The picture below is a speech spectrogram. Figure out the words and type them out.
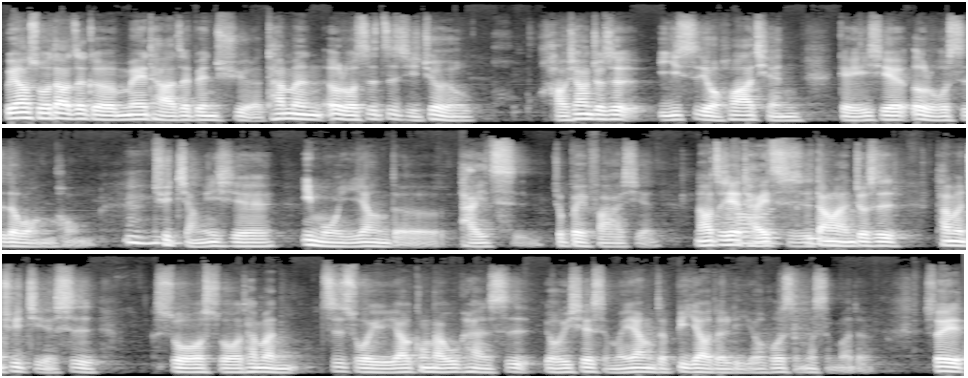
不要说到这个 Meta 这边去了，他们俄罗斯自己就有，好像就是疑似有花钱给一些俄罗斯的网红，嗯，去讲一些一模一样的台词就被发现，然后这些台词当然就是他们去解释说说他们之所以要攻打乌克兰是有一些什么样的必要的理由或什么什么的，所以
